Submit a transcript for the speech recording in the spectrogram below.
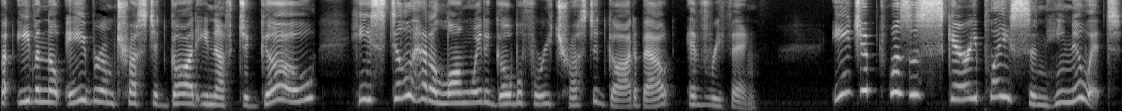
But even though Abram trusted God enough to go, he still had a long way to go before he trusted God about everything. Egypt was a scary place, and he knew it.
